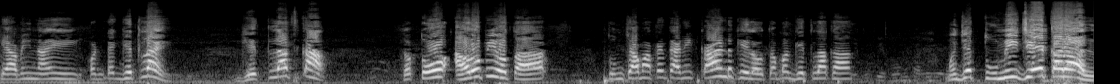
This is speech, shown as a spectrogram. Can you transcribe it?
की आम्ही नाही पण ते घेतलाय. घेतलाच का? तर तो आरोपी होता. तुमच्या माते त्यांनी कांड केलं होतं पण घेतला का? म्हणजे तुम्ही जे कराल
